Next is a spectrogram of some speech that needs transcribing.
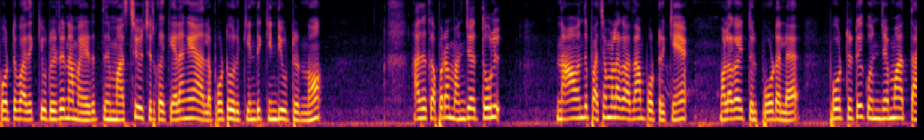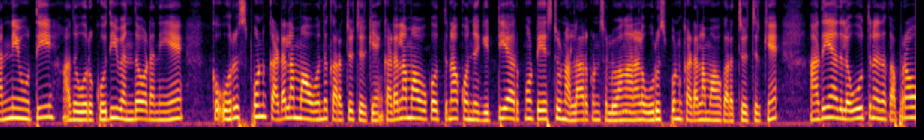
போட்டு வதக்கி விட்டுட்டு நம்ம எடுத்து மசித்து வச்சுருக்க கிழங்கையும் அதில் போட்டு ஒரு கிண்டு கிண்டி விட்டுடணும். அதுக்கப்புறம் மஞ்சத்தூள். நான் வந்து பச்சை மிளகா தான் போட்டிருக்கேன். மிளகாய்த்தூள் போடலை. போட்டுட்டு கொஞ்சமாக தண்ணி ஊற்றி அது ஒரு கொதி வந்த உடனேயே ஒரு ஸ்பூன் கடலை மாவு வந்து கரைச்சி வச்சுருக்கேன். கடலை மாவு ஊற்றினா கொஞ்சம் கெட்டியாக இருக்கும் டேஸ்ட்டும் நல்லாயிருக்கும்னு சொல்லுவாங்க. அதனால் ஒரு ஸ்பூன் கடலை மாவு கரைச்சி வச்சுருக்கேன். அதையும் அதில் ஊற்றுனதுக்கப்புறம்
